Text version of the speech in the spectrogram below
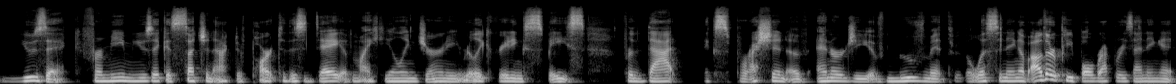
music. For me, music is such an active part to this day of my healing journey, really creating space for that expression of energy, of movement through the listening of other people representing it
